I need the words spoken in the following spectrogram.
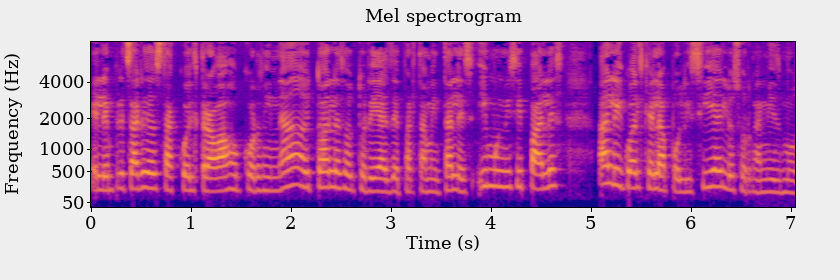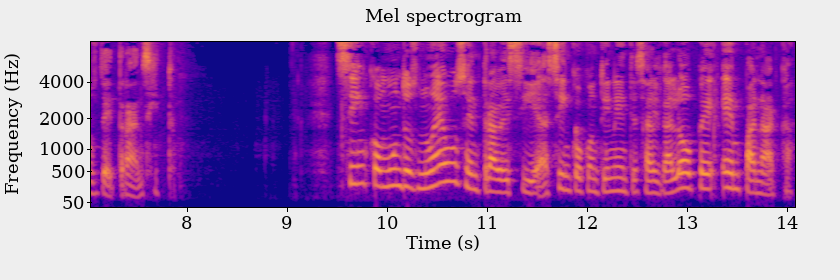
El empresario destacó el trabajo coordinado de todas las autoridades departamentales y municipales, al igual que la policía y los organismos de tránsito. Cinco mundos nuevos en travesía, cinco continentes al galope en Panaca,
